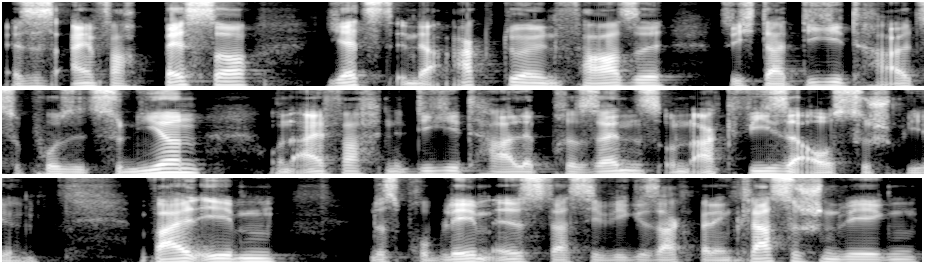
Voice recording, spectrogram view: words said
es ist einfach besser, jetzt in der aktuellen Phase sich da digital zu positionieren und einfach eine digitale Präsenz und Akquise auszuspielen. Weil eben das Problem ist, dass sie, wie gesagt, bei den klassischen Wegen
